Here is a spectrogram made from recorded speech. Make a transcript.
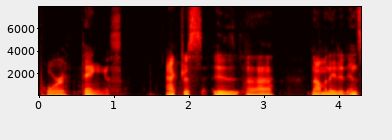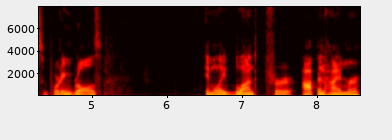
Poor Things. Actress is uh, nominated in supporting roles Emily Blunt for Oppenheimer,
